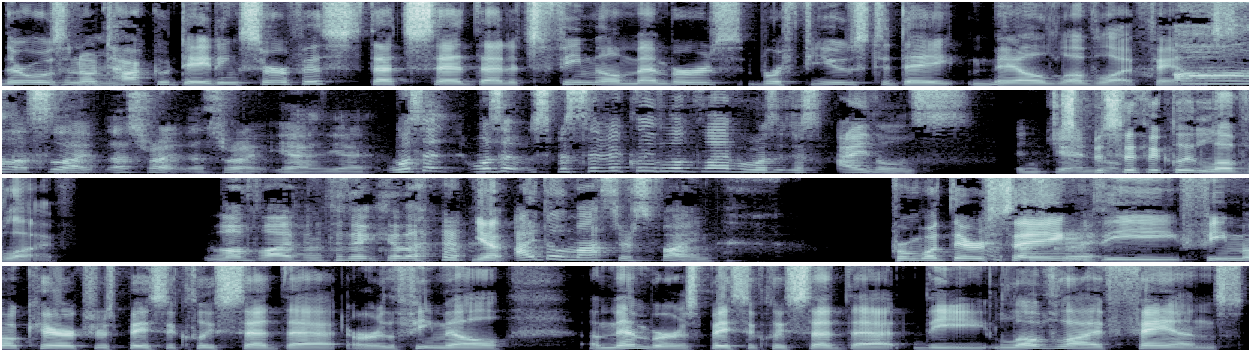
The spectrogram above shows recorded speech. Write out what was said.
There was an Mhm. otaku dating service that said that its female members refused to date male Love Live fans. Oh, that's right. That's right. That's right. Yeah, yeah. Was it was it specifically Love Live or was it just idols in general? Specifically, Love Live. Love Live in particular. Yep. Idol Master's fine. From what they were saying, the female characters basically said that, or the female uh, members basically said that the Love Live fans,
